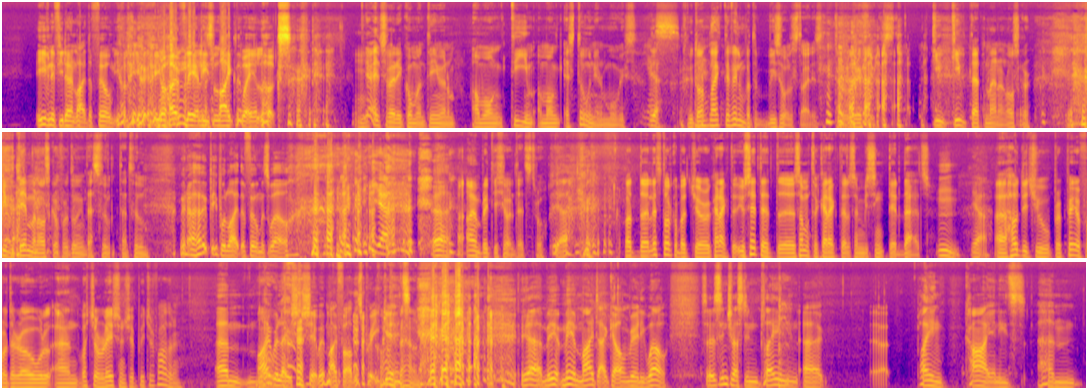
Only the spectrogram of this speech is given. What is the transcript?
Even if you don't like the film, you'll, you'll, you'll hopefully at least like the way it looks. Mm. Yeah, it's very common theme among team among Estonian movies. Yes. You don't Yes. like the film, but the visual style is terrific. give give that man an Oscar. give them an Oscar for doing that film. That film. I mean, I hope people like the film as well. yeah. yeah, I- I'm pretty sure that's true. yeah. But uh, let's talk about your character. You said that uh, some of the characters are missing their dads. Mm, yeah. Uh, how did you prepare for the role, and what's your relationship with your father? Um, my Whoa. relationship with my father's pretty good. yeah, me, me and my dad get on really well. So it's interesting playing uh, uh, playing Kai, and he's um,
